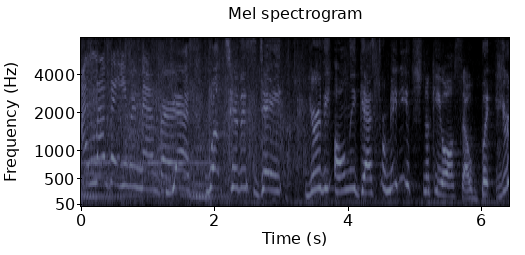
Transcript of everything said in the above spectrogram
I love that you remember. Yes. Well, to this date, you're the only guest, or maybe it's Snooki also, but you're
